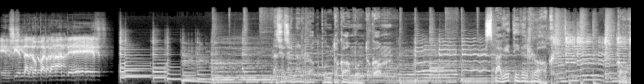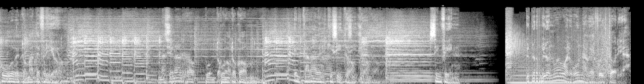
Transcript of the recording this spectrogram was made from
Enciendan los parlantes. nacionalrock.com.com Spaghetti del rock con jugo de tomate frío. nacionalrock.com El cadáver exquisito. Sin fin. Lo, lo nuevo alguna vez fue historia.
